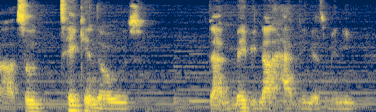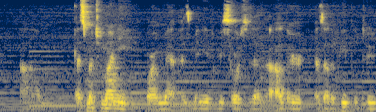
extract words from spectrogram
Uh, so taking those that maybe not having as many, um, as much money or as many resources as other as other people do,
